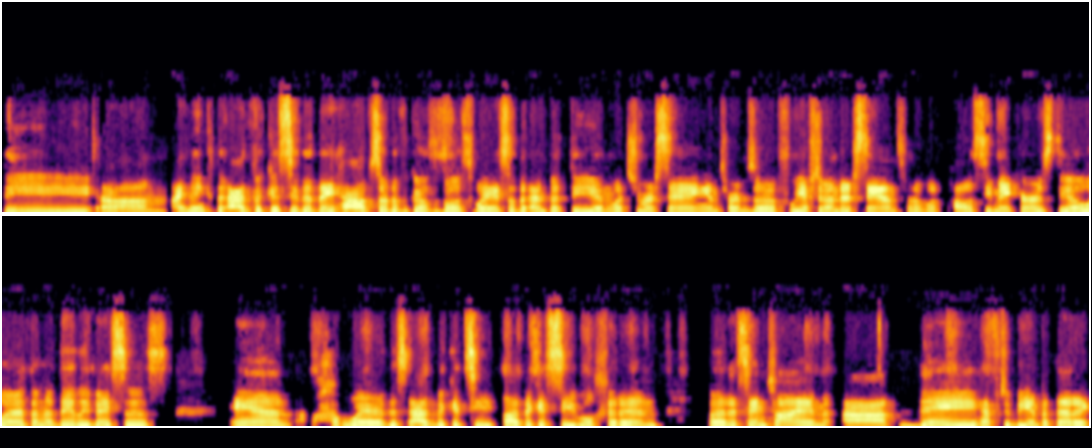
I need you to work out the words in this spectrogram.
the um, I think the advocacy that they have sort of goes both ways. So the empathy and what you were saying in terms of we have to understand sort of what policymakers deal with on a daily basis and where this advocacy advocacy will fit in. But at the same time, uh, they have to be empathetic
